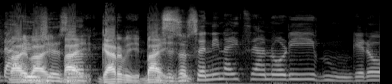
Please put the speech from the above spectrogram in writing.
bai, bai, bai, garbi, bai. Zuzenin aitzean hori, gero,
